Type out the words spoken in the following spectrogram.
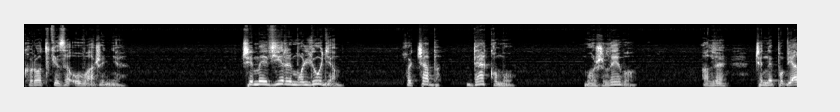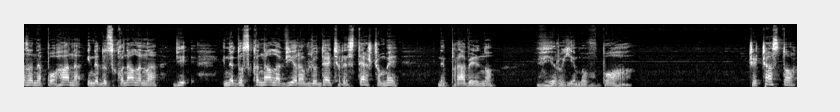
короткі зауваження. Чи ми віримо людям, хоча б декому? Можливо, але чи не пов'язана погана і недосконала, і недосконала віра в людей через те, що ми неправильно віруємо в Бога? Чи часто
